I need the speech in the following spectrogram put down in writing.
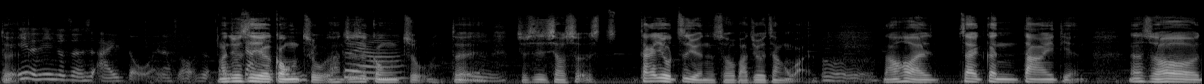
对，伊能静就真的是 idol 哎，那时候就那就是一个公主，然后就是公主，对，就是小时候大概幼稚园的时候吧，就是这样玩。嗯嗯嗯。然后后来再更大一点，那时候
